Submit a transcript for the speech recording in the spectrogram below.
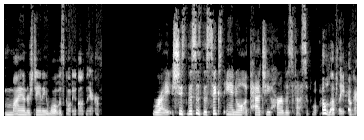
my understanding of what was going on there. Right. She's this is the sixth annual Apache Harvest Festival. Oh, lovely. Okay.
